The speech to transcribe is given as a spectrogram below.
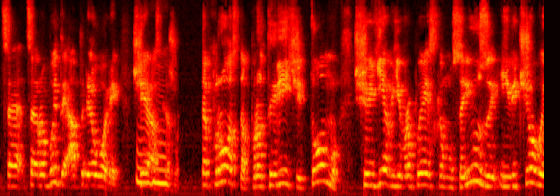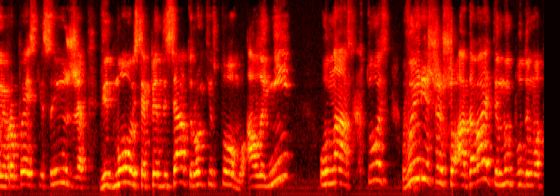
це, це робити апріорі. Ще раз кажу. Це просто протирічить тому, що є в Європейському Союзі, і від чого Європейський Союз вже відмовився 50 років тому. Але ні, у нас хтось вирішив, що а давайте ми будемо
